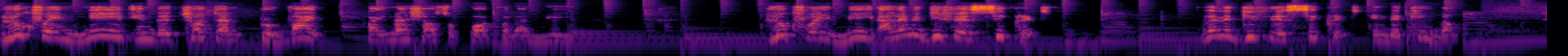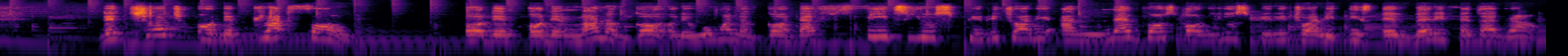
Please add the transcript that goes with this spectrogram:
Look for a need in the church and provide financial support for that need. Look for a need. And let me give you a secret. Let me give you a secret in the kingdom. The church or the platform or the or the man of God or the woman of God that feeds you spiritually and labors on you spiritually is a very fertile ground.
